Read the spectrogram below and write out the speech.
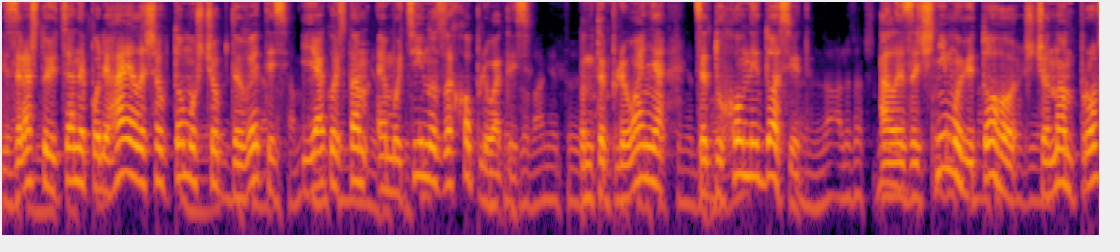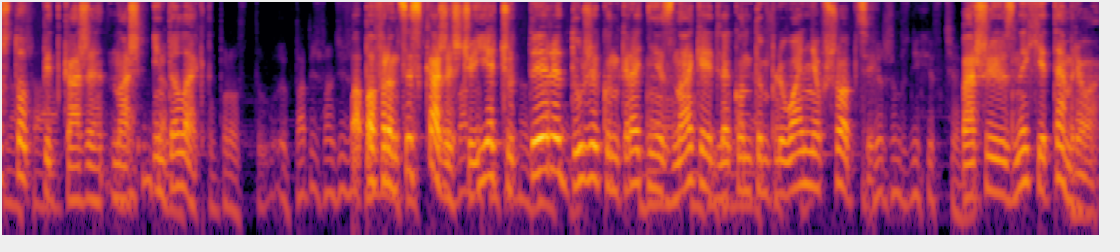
І зрештою, це не полягає лише в тому, щоб дивитись і якось там емоційно захоплюватись. Контемплювання це духовний досвід. Але зачнімо від того, що нам просто підкаже наш інтелект. Папа Франциск каже, що є чотири дуже конкретні знаки для контемплювання в шопці. Першою з них є темрява.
